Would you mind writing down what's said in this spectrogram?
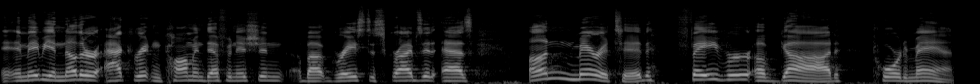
And maybe another accurate and common definition about grace describes it as unmerited favor of God toward man,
